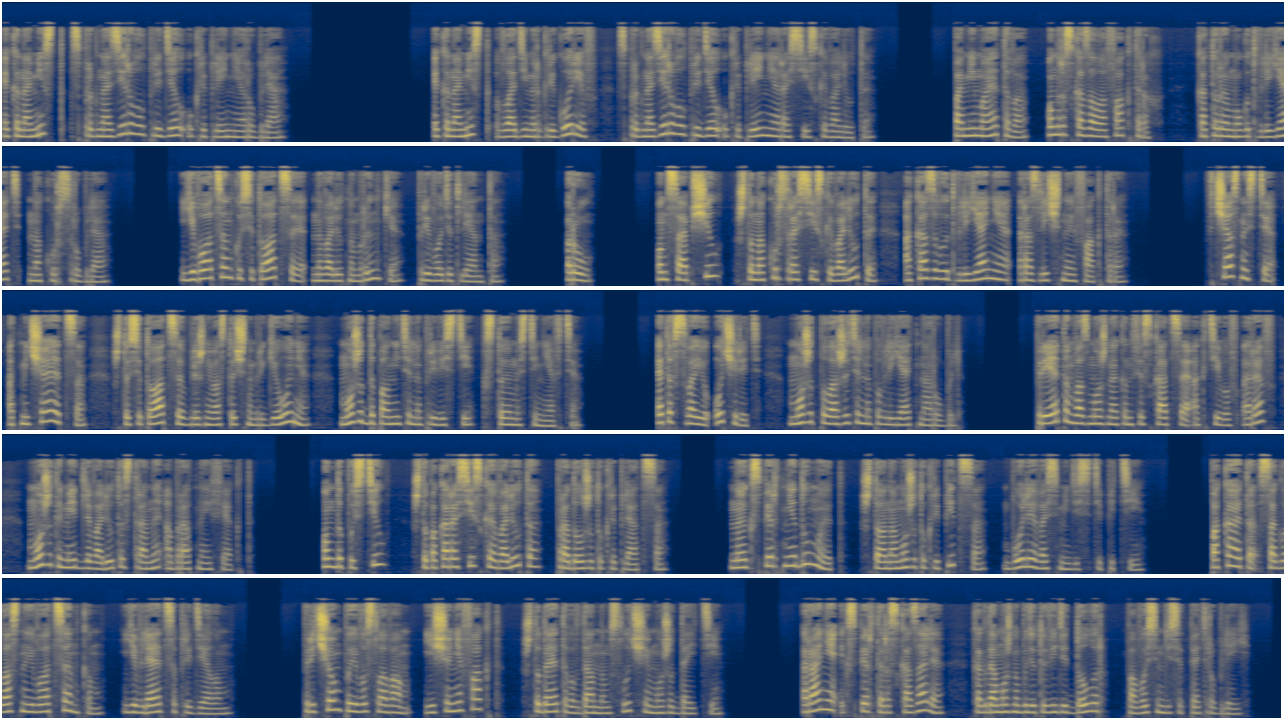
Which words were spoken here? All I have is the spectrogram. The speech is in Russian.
Экономист спрогнозировал предел укрепления рубля. Экономист Владимир Григорьев спрогнозировал предел укрепления российской валюты. Помимо этого, он рассказал о факторах, которые могут влиять на курс рубля. Его оценку ситуации на валютном рынке приводит лента. РУ. Он сообщил, что на курс российской валюты оказывают влияние различные факторы. В частности, отмечается, что ситуация в ближневосточном регионе может дополнительно привести к стоимости нефти. Это, в свою очередь, может положительно повлиять на рубль. При этом возможная конфискация активов РФ может иметь для валюты страны обратный эффект. Он допустил, что пока российская валюта продолжит укрепляться. Но эксперт не думает, что она может укрепиться более 85. Пока это, согласно его оценкам, является пределом. Причем, по его словам, еще не факт, что до этого в данном случае может дойти. Ранее эксперты рассказали, когда можно будет увидеть доллар по 85 рублей.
